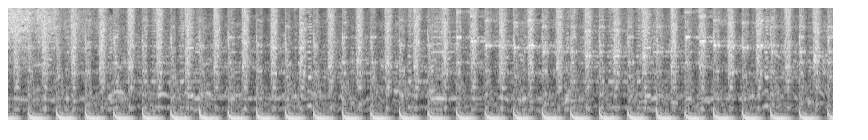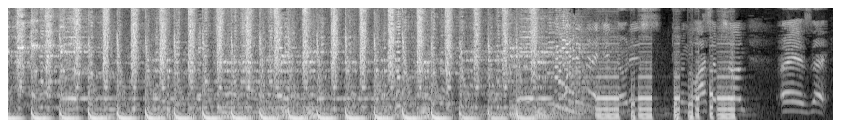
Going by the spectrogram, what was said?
noticed during the last episode is that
